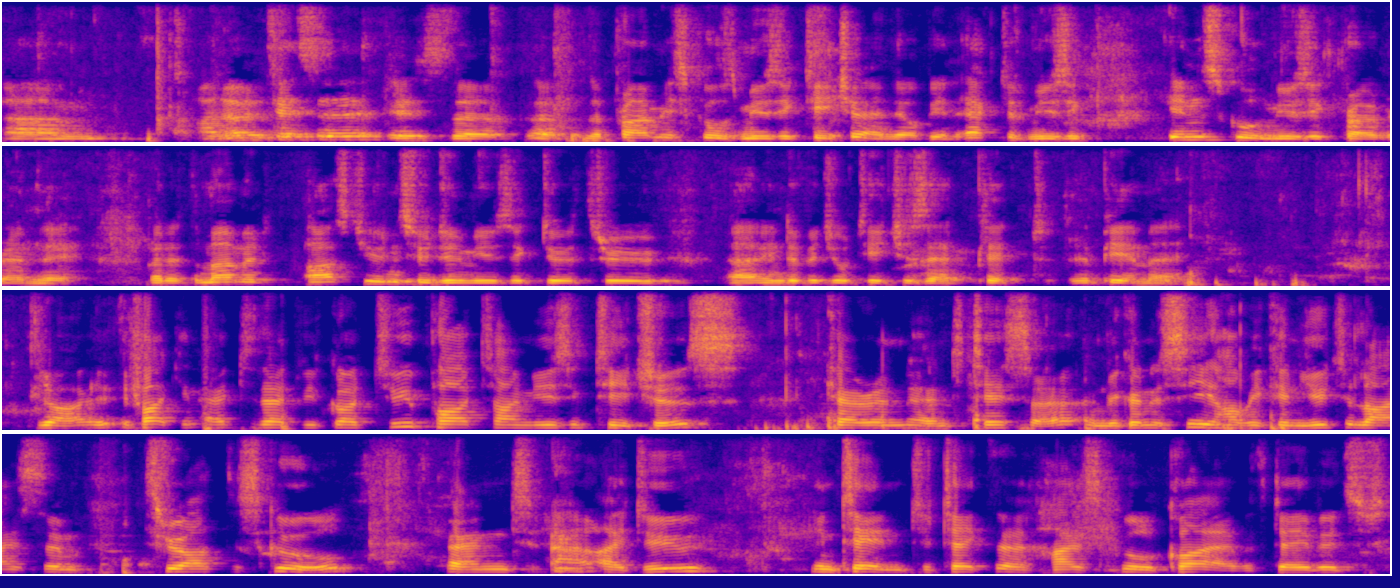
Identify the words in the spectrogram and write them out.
Um, I know Tessa is the, uh, the primary school's music teacher, and there'll be an active music in school music program there. But at the moment, our students who do music do it through uh, individual teachers at PMA. Yeah, if I can add to that, we've got two part time music teachers, Karen and Tessa, and we're going to see how we can utilize them throughout the school. And I do intend to take the high school choir with David's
